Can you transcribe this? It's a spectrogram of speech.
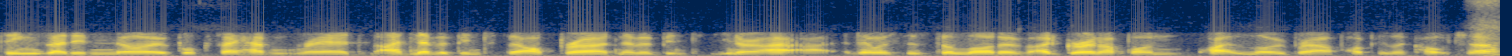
things I didn't know, books I hadn't read. I'd never been to the opera. I'd never been to, you know, I, I, there was just a lot of. I'd grown up on quite lowbrow popular culture,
